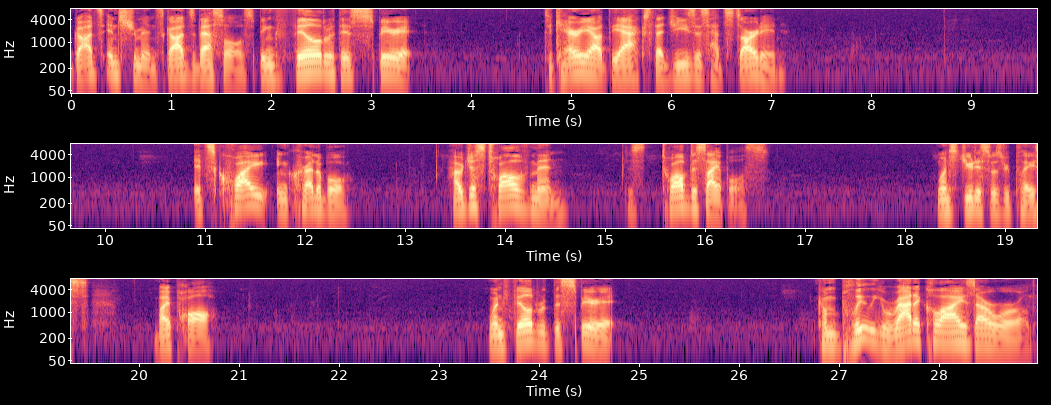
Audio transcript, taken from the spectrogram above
God's instruments, God's vessels, being filled with His Spirit to carry out the acts that Jesus had started. It's quite incredible how just 12 men, just 12 disciples, once Judas was replaced by Paul, when filled with the Spirit, completely radicalized our world,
